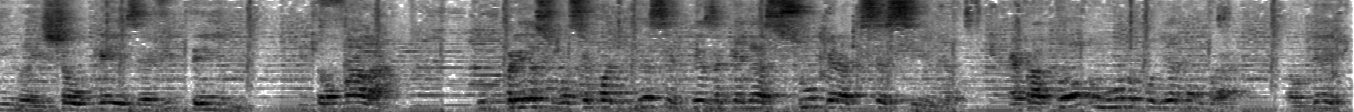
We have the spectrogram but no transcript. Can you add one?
em inglês. Showcase é vitrine. Então, vá lá. O preço, você pode ter certeza que ele é super acessível. É para todo mundo poder comprar. Ok?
